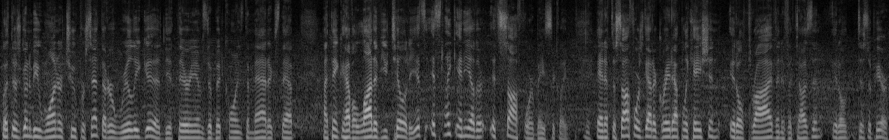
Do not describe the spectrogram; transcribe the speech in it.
but there's going to be one or two percent that are really good. The Ethereum's, the Bitcoins, the Matics that I think have a lot of utility. It's it's like any other. It's software basically, and if the software's got a great application, it'll thrive, and if it doesn't, it'll disappear.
